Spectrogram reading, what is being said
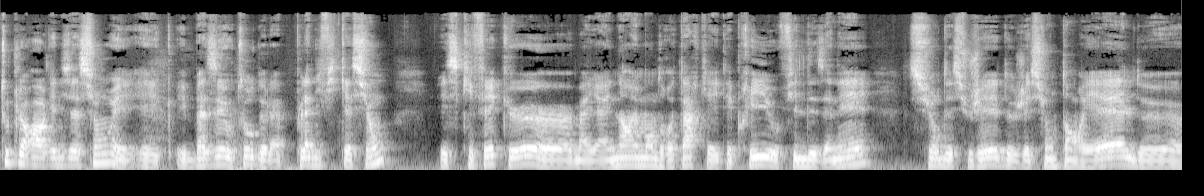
toute leur organisation est, est, est, basée autour de la planification et ce qui fait que euh, bah, il y a énormément de retard qui a été pris au fil des années sur des sujets de gestion de temps réel, de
